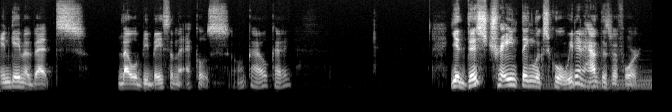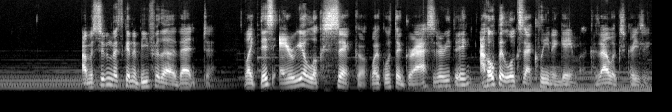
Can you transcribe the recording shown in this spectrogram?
in-game events that will be based on the echoes. Okay, okay. Yeah, this train thing looks cool. We didn't have this before. I'm assuming that's going to be for the event. Like, this area looks sick. Like, with the grass and everything. I hope it looks that clean in game, because that looks crazy.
